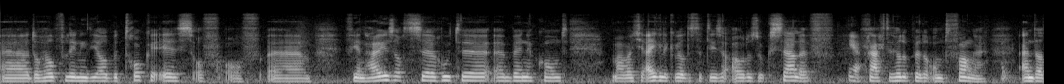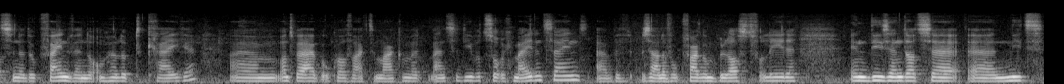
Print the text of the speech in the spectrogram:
Uh, door hulpverlening die al betrokken is of, of ehm, via een huisartsroute binnenkomt. Maar wat je eigenlijk wilt is dat deze ouders ook zelf graag de hulp willen ontvangen. En dat ze het ook fijn vinden om hulp te krijgen. Um, want wij hebben ook wel vaak te maken met mensen die wat zorgmijdend zijn. Hebben zelf ook vaak een belast verleden. In die zin dat ze uh, niet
